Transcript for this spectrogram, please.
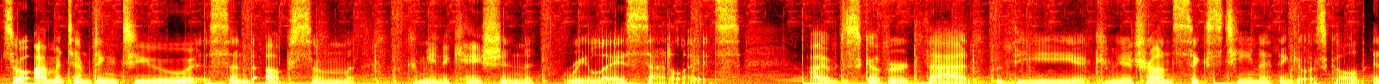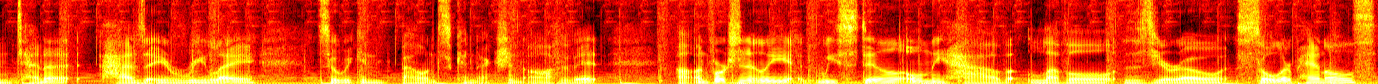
So I'm attempting to send up some communication relay satellites. I've discovered that the Communotron 16, I think it was called, antenna has a relay, so we can bounce connection off of it. Uh, unfortunately, we still only have level 0 solar panels,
